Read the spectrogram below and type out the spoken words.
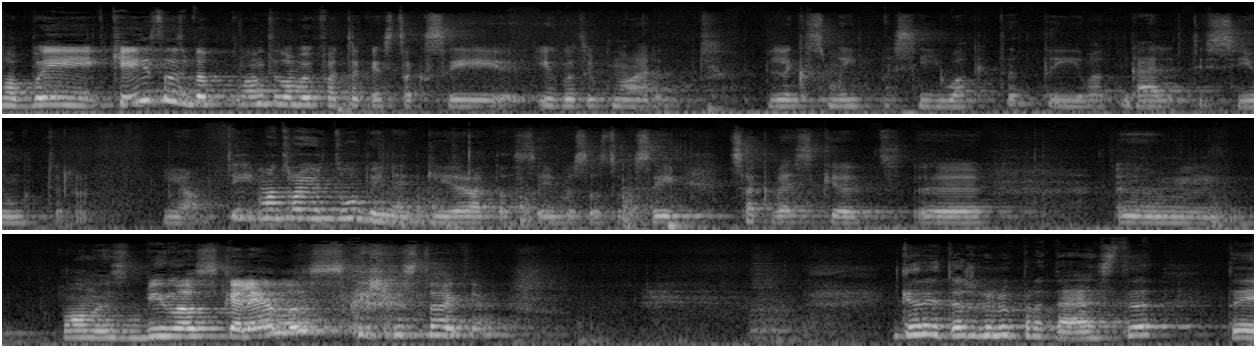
labai keistas, bet man tai labai patiko, jis toksai, jeigu taip norit linksmai pasijuokti, tai vat, galite įsijungti ir jo. Tai man atrodo, YouTube netgi yra tasai visas toksai, sak veskit, uh, um, ponas Bynas kalėdos, kažkas tokio. Gerai, tai aš galiu pratesti. Tai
